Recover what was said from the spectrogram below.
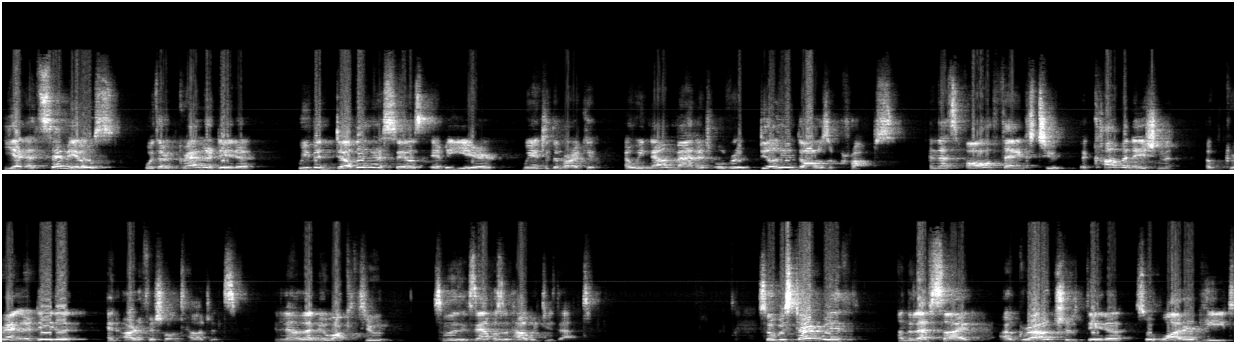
Yet at Semios, with our granular data, we've been doubling our sales every year we enter the market, and we now manage over a billion dollars of crops. And that's all thanks to the combination of granular data and artificial intelligence. And now let me walk you through some of the examples of how we do that. So we start with, on the left side, our ground truth data, so water and heat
